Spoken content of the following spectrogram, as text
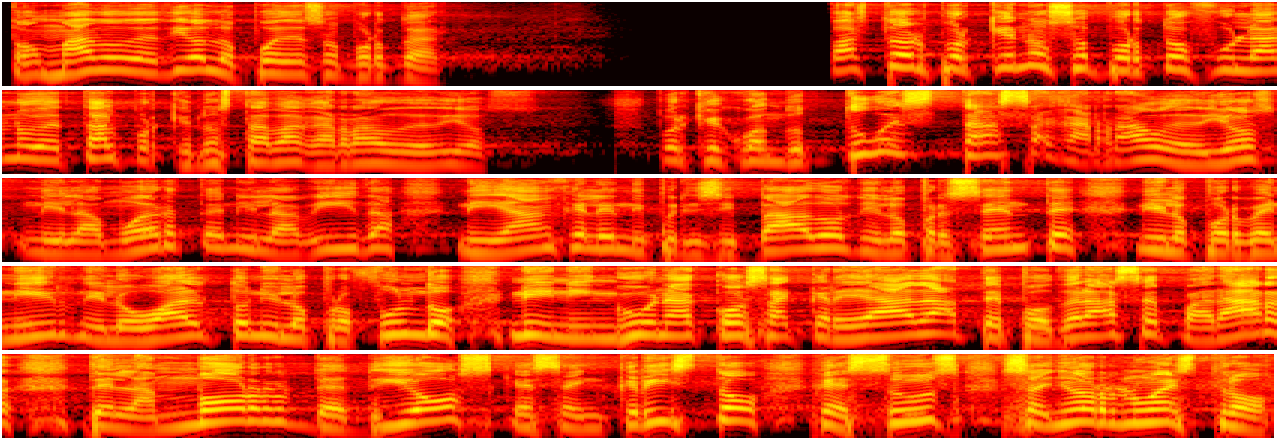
tomado de Dios, lo puede soportar. Pastor, ¿por qué no soportó fulano de tal? Porque no estaba agarrado de Dios. Porque cuando tú estás agarrado de Dios, ni la muerte, ni la vida, ni ángeles, ni principados, ni lo presente, ni lo porvenir, ni lo alto, ni lo profundo, ni ninguna cosa creada te podrá separar del amor de Dios que es en Cristo Jesús, Señor nuestro.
